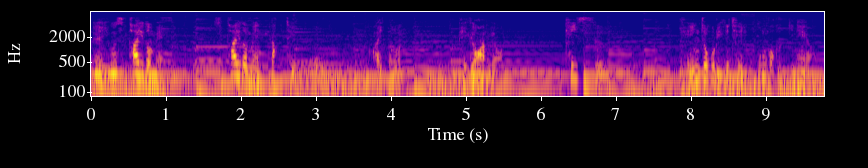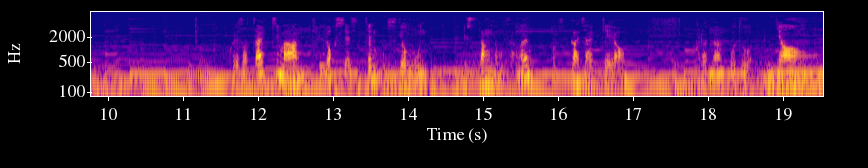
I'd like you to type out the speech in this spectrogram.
네, 이건 스파이더맨 스파이더맨 딱 돼 있고 아이콘 배경화면 케이스. 개인적으로 이게 제일 이쁜 것 같긴 해요. 그래서 짧지만 갤럭시 S10 구경 온 일상 영상은 여기까지 할게요. 그러면 모두 안녕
